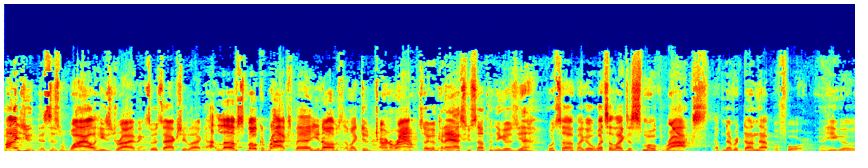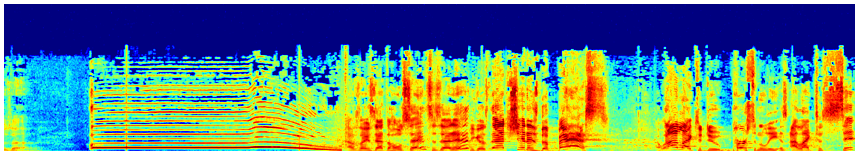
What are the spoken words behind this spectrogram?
Mind you, this is while he's driving. So it's actually like, I love smoking rocks, man. You know, I'm, I'm like, dude, turn around. So I go, can I ask you something? He goes, yeah, what's up? I go, what's it like to smoke rocks? I've never done that before. And he goes, uh, Ooh! I was like, is that the whole sentence? Is that it? He goes, that shit is the best. And what I like to do personally is I like to sit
